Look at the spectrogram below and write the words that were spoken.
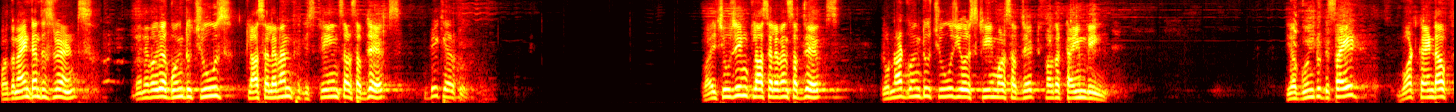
for the 9th, 10th students, whenever you are going to choose class 11th streams or subjects, be careful. While choosing class 11 subjects, you're not going to choose your stream or subject for the time being. You are going to decide what kind of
